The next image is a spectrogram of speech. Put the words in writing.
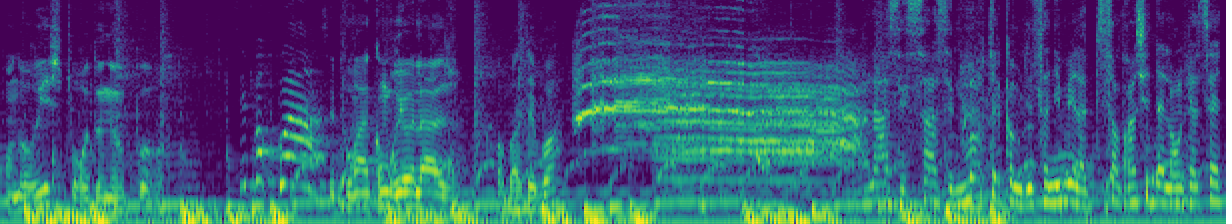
Prendre aux riches pour redonner aux pauvres. C'est pourquoi C'est pour un cambriolage. Robin des Bois Ah là, c'est ça, c'est mortel comme dessin animé, la petite Sandra Rachid, elle est en cassette.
